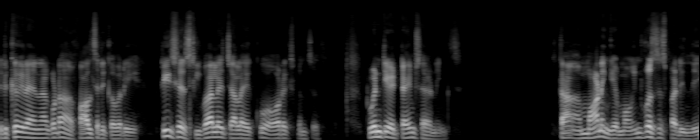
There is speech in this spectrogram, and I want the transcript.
రికవరీ అయినా కూడా ఫాల్స్ రికవరీ. టీసీఎస్ ఇవాళే చాలా ఎక్కువ over expenses. 28 times earnings. Morning ఏమో ఇన్ఫోసిస్ పడింది.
